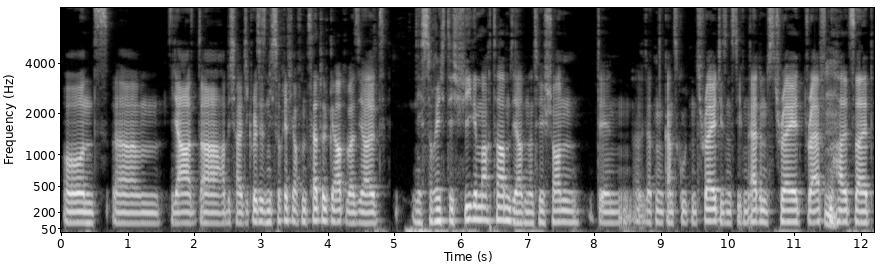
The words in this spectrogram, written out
Und ähm, ja, da habe ich halt die Grizzlies nicht so richtig auf dem Zettel gehabt, weil sie halt nicht so richtig viel gemacht haben. Sie haben natürlich schon den, also sie hatten einen ganz guten Trade, diesen Stephen Adams Trade, draften mhm. halt seit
